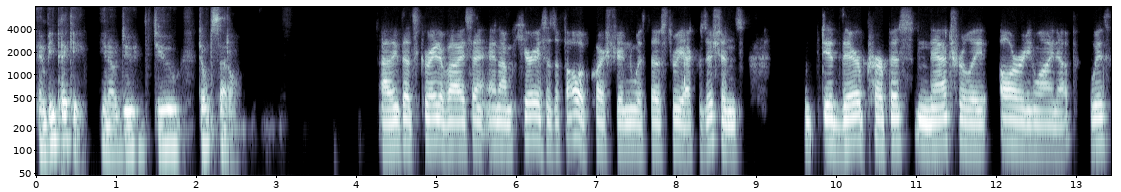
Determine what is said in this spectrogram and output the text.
and be picky you know do do don't settle i think that's great advice and i'm curious as a follow-up question with those three acquisitions did their purpose naturally already line up with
